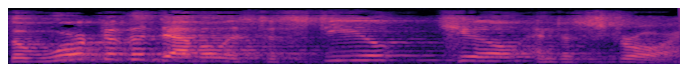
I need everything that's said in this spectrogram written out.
The work of the devil is to steal, kill, and destroy.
